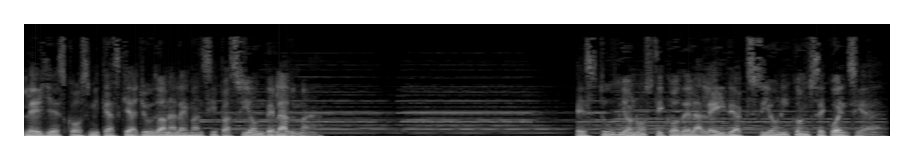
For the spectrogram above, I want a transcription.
Leyes cósmicas que ayudan a la emancipación del alma. Estudio gnóstico de la ley de acción y consecuencia.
